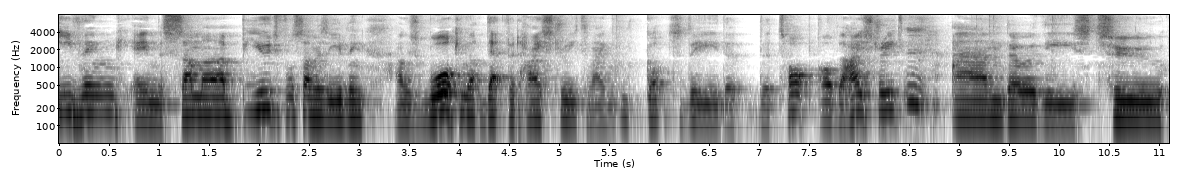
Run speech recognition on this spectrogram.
evening in the summer, beautiful summer's evening. I was walking up Deptford High Street and I got to the, the, the top of the High Street and there were these two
